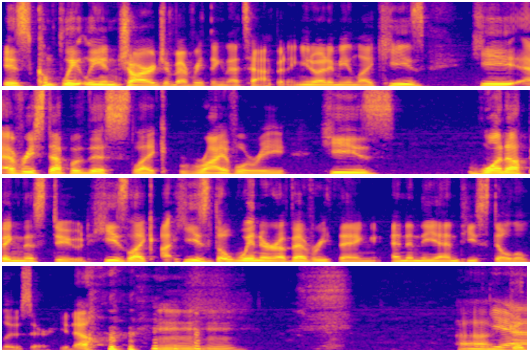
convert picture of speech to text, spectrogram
is completely in charge of everything that's happening. You know what I mean? Like he's he every step of this like rivalry, he's one upping this dude. He's like uh, he's the winner of everything, and in the end, he's still the loser. You know? Mhm. Uh, good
